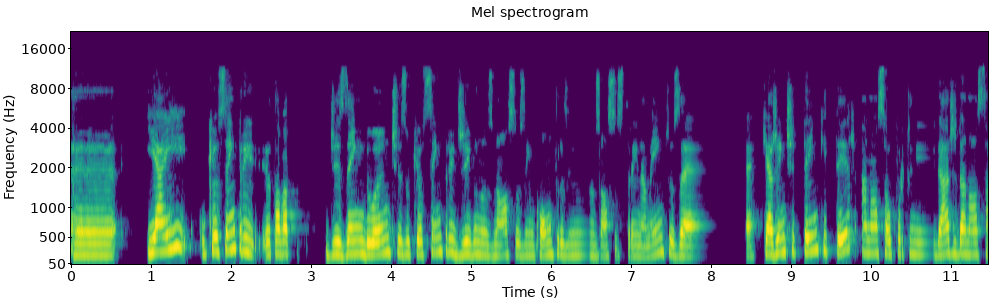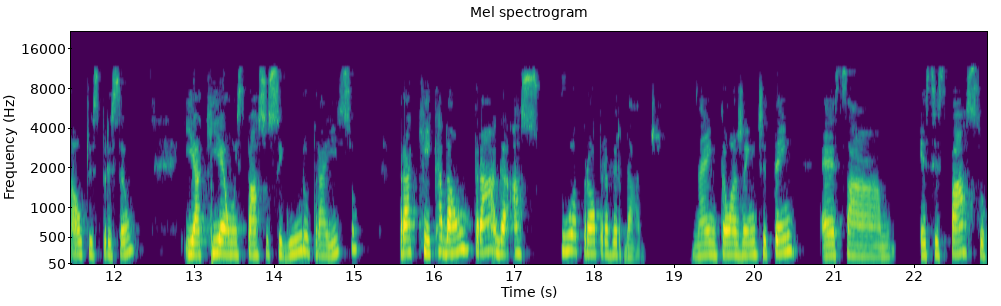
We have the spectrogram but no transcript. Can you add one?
Uh, e aí, o que eu sempre, eu estava dizendo antes, o que eu sempre digo nos nossos encontros e nos nossos treinamentos é que a gente tem que ter a nossa oportunidade da nossa autoexpressão, e aqui é um espaço seguro para isso, para que cada um traga a sua própria verdade. Né? Então a gente tem essa, esse espaço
